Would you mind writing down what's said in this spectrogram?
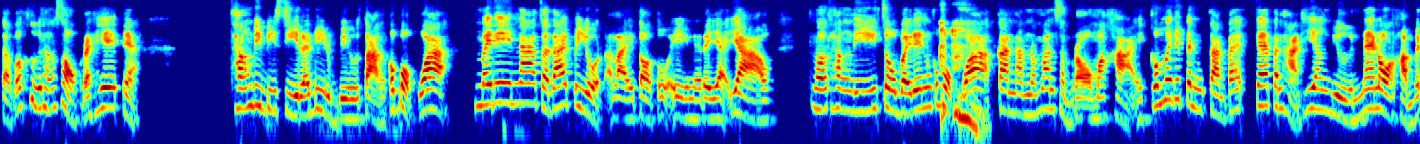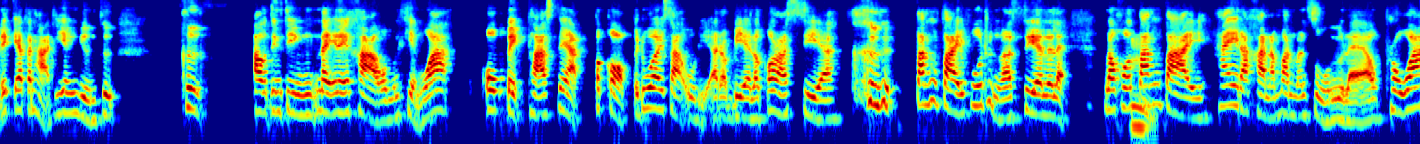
แต่ก็คือทั้งสองประเทศเนี่ย ทั้ง BBC และ DW ต่างก็บอกว่าไม่ได้น่าจะได้ประโยชน์อะไรต่อตัวเองในระยะยาวแล้วทางนี้โจไบเดนก็บอกว่าการนำน้ำมันสำรองมาขาย ก็ไม่ได้เป็นการแก้ปัญหาที่ยั่งยืน แน่นอนค่ะไม่ได้แก้ปัญหาที่ยั่งยืนคือ คือเอาจริง ๆ ในในข่าวมันเขียนว่า o p e ป plus เนี่ยประกอบไปด้วยซาอุดิอาระเบียแล้วก็รัสเซีย คือ ตั้งใจพูดถึงรัสเซียเลยแหละแล้วเขาตั้งใจให้ราคาน้ำมันมันสูงอยู่แล้ว เพราะว่า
